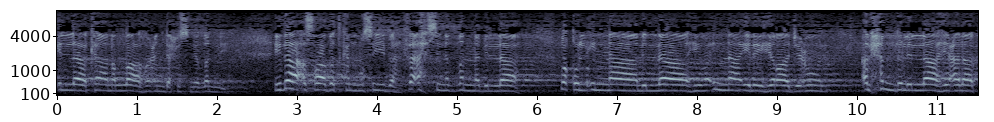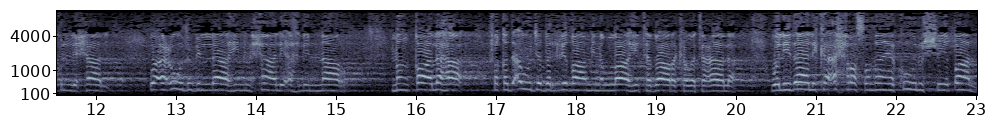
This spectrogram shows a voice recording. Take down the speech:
إلا كان الله عند حسن ظنه. إذا أصابتك المصيبة فأحسن الظن بالله وقل إنا لله وإنا إليه راجعون. الحمد لله على كل حال وأعوذ بالله من حال أهل النار. من قالها فقد أوجب الرضا من الله تبارك وتعالى. ولذلك أحرص ما يكون الشيطان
